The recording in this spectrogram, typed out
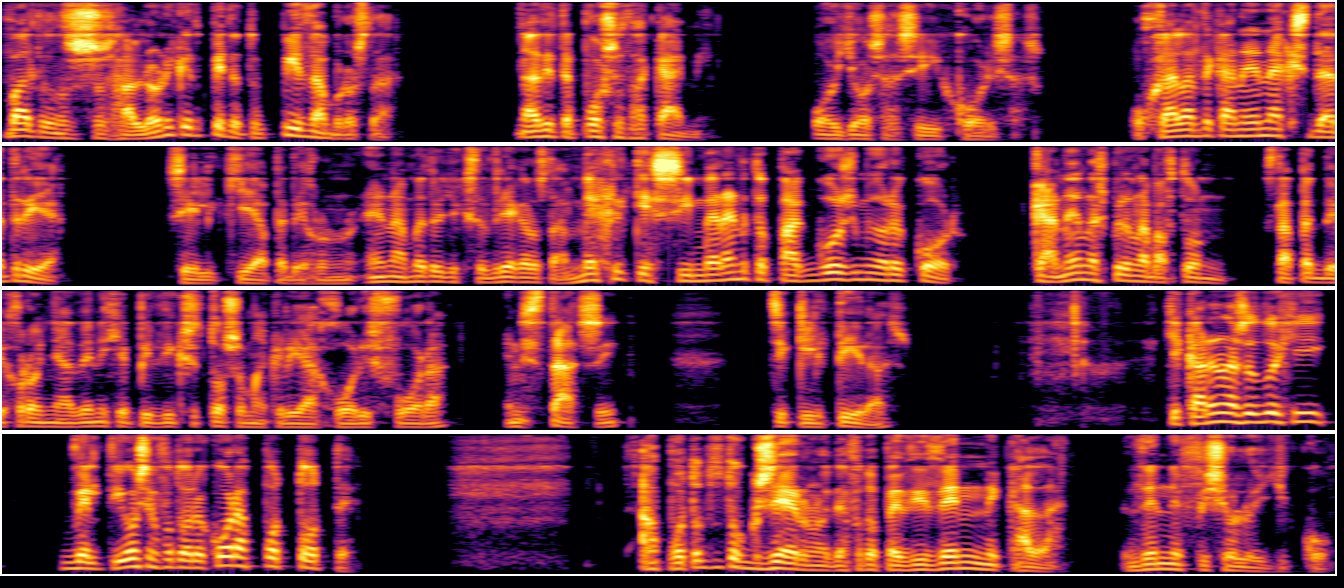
βάλτε το στο σαλόνι και πείτε του πίδα μπροστά. Να δείτε πόσο θα κάνει ο γιος σας ή η κόρη σας. Ο Χάλαντ έκανε 1,63 σε ηλικία 5 χρόνων. 1 μέτρο και 63 εκατοστά. Μέχρι και σήμερα είναι το παγκόσμιο ρεκόρ. Κανένας πριν από αυτόν στα 5 χρόνια δεν είχε επιδείξει τόσο μακριά χωρίς φόρα, εν στάση, τσικλητήρα. Και κανένας δεν το έχει βελτιώσει αυτό το ρεκόρ από τότε. Από τότε το ξέρουν ότι αυτό το παιδί δεν είναι καλά. Δεν είναι φυσιολογικό.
